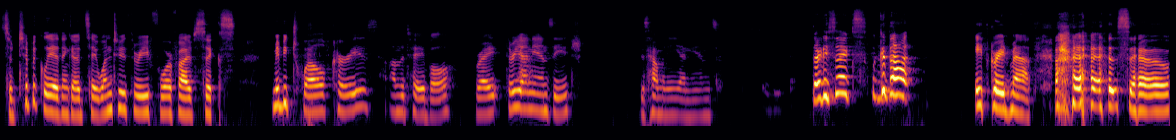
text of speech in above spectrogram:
So typically, I think I'd say one, two, three, four, five, six, maybe 12 curries on the table, right? Three onions each is how many onions? 36. 36! Look at that! Eighth grade math. so,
